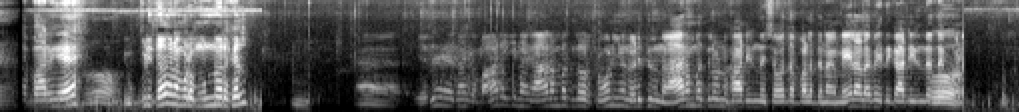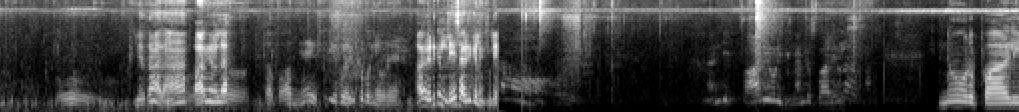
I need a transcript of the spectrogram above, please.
பாருங்க. ஓ. இப்படி தான் நம்மளோட முன்னோர்கள் நாங்கள் வாடகைக்கு நாங்கள் ஆரம்பத்தில் ஒரு சோனி ஒன்று எடுத்திருந்தோம். ஆரம்பத்தில் ஒன்று காட்டியிருந்தோம் சோத்த பழத்தை நாங்கள் மேலால போய் இது காட்டியிருந்தோம் ஓ. இதுதான் அதான் பாருங்க நல்லா. பாருங்க. எப்படி இப்போ எடுக்க போறீங்க அவரு? அவர் எடுக்கல லேசா எடுக்கல நண்டி பாலி ஒன்று நண்டு பாலி இன்னொரு பாலி.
